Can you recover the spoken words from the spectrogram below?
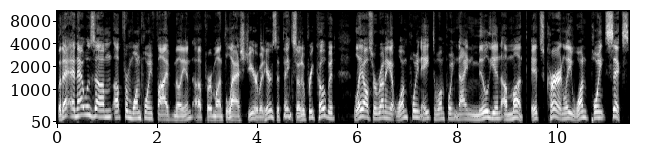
but that, and that was um, up from 1.5 million uh, per month last year. But here's the thing: so no pre-COVID COVID, layoffs were running at 1.8 to 1.9 million a month. It's currently 1.6.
